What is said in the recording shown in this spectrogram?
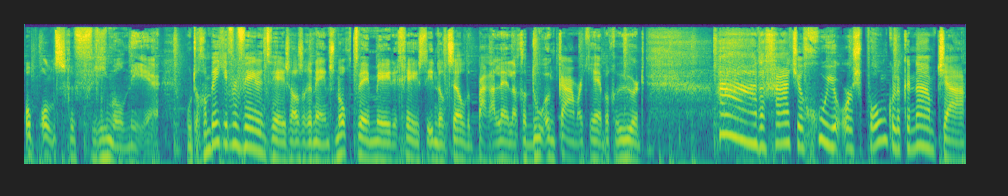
op ons gefriemel neer. Moet toch een beetje vervelend wezen als er ineens nog twee medegeesten... in datzelfde parallelle gedoe een kamertje hebben gehuurd. Ah, daar gaat je goede oorspronkelijke naam, tja.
